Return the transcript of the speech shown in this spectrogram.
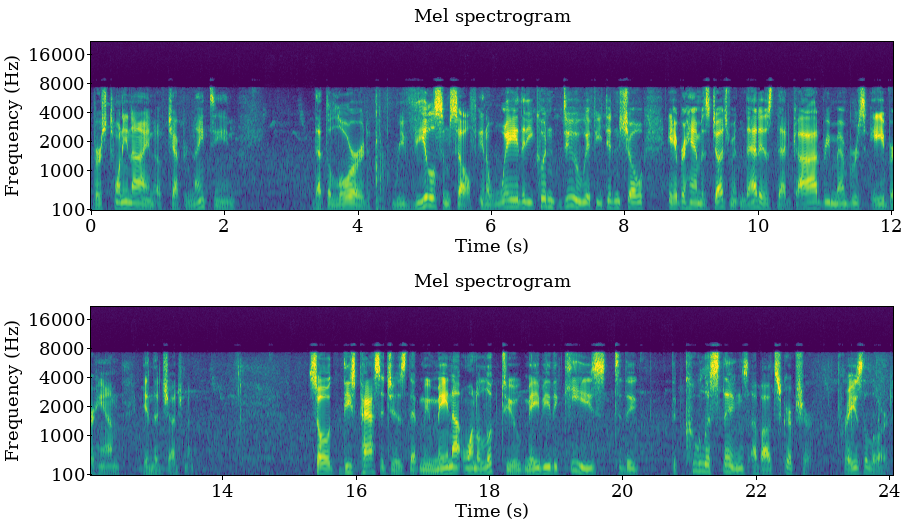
verse 29 of chapter 19, that the Lord reveals himself in a way that he couldn't do if he didn't show Abraham his judgment. And that is that God remembers Abraham in the judgment. So these passages that we may not want to look to may be the keys to the, the coolest things about Scripture. Praise the Lord.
